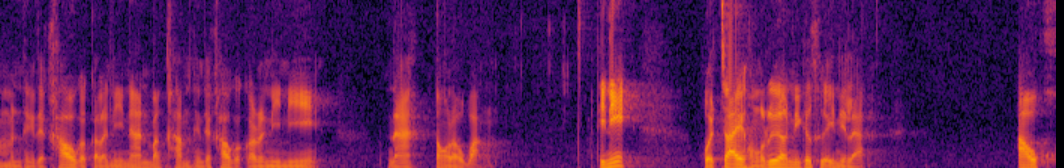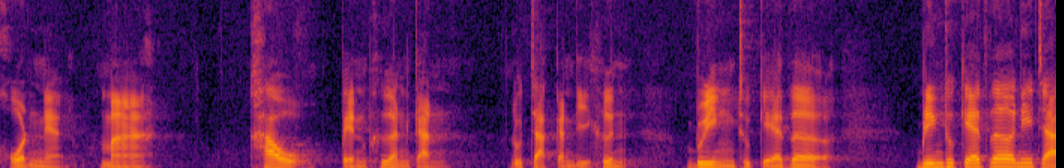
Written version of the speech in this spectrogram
ำมันถึงจะเข้ากับกรณีนั้น บางคำถึงจะเข้ากับกรณีนี้นะ ต้องระวัง ทีนี้หัวใจของเรื่องนี้ก็คือไอ้นี่แหละ เอาคนเนี่ย มาเข้าเป็นเพื่อนกัน รู้จักกันดีขึ้น bring together bring together นี่จะ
